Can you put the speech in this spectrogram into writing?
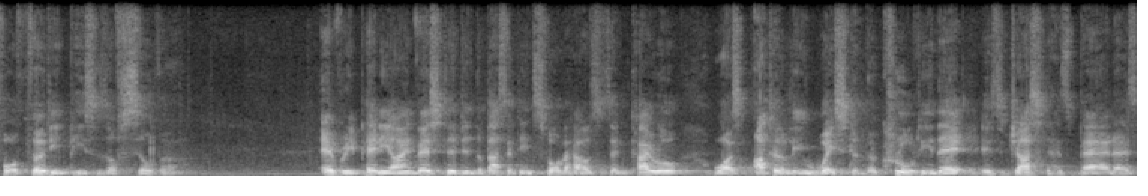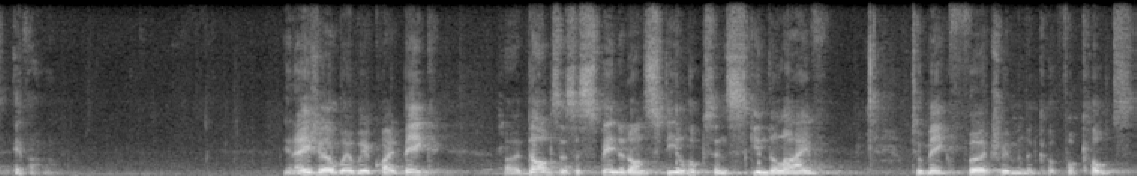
for 30 pieces of silver. Every penny I invested in the Basatine slaughterhouses in Cairo was utterly wasted. The cruelty there is just as bad as ever. In Asia, where we're quite big, uh, dogs are suspended on steel hooks and skinned alive to make fur trim co for coats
